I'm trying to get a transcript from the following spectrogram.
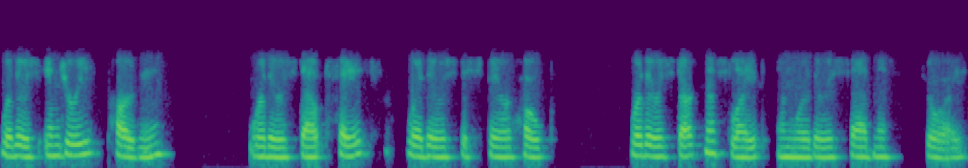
where there is injury, pardon. Where there is doubt, faith. Where there is despair, hope where there is darkness, light, and where there is sadness, joy.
